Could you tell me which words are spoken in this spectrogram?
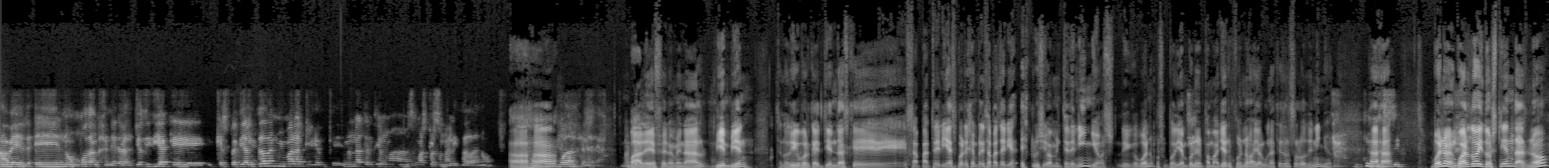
A ver, eh, no, moda en general. Yo diría que, especializada en mimar al cliente, en una atención más, más personalizada, ¿no? Ajá. Eh, moda en general. Vale, fenomenal. Bien, bien. Te lo digo porque hay tiendas que zapaterías, por ejemplo, hay zapaterías exclusivamente de niños. Digo, bueno, pues podían poner para mayores. Pues no, hay algunas que son solo de niños. Ajá. Bueno, en Guardo hay dos tiendas, ¿no?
